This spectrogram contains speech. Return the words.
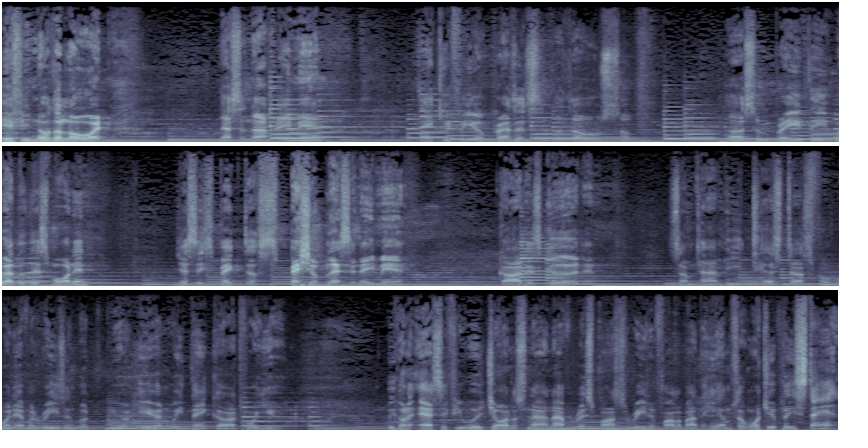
If you know the Lord, that's enough. Amen. Thank you for your presence. For those of us who brave the weather this morning, just expect a special blessing. Amen. God is good, and sometimes He tests us for whatever reason, but you're here, and we thank God for you. We're going to ask if you would join us now in a response to reading followed by the hymn. So, won't you please stand?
